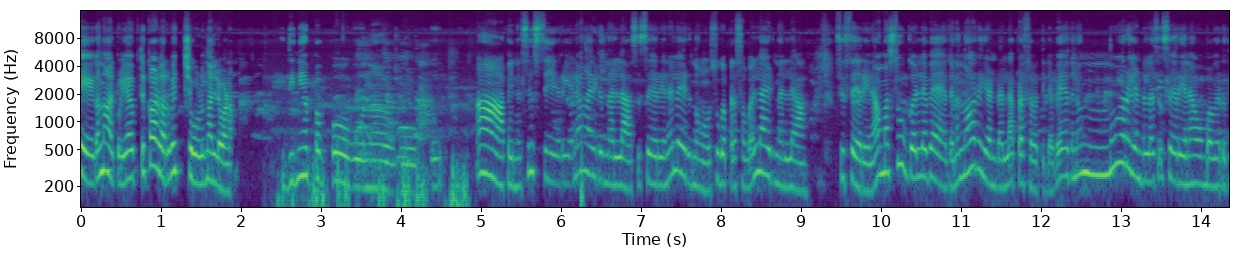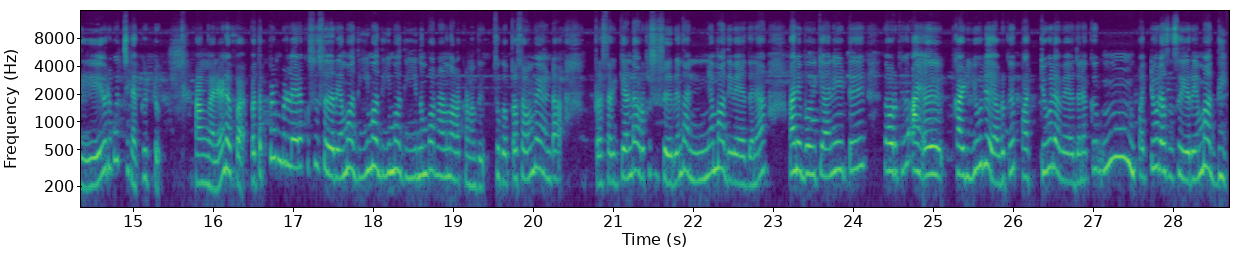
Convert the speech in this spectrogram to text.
വേഗം നാൽപ്പത് കളർ വെച്ചോളൂ നല്ലോണം. ഇതിനി എപ്പോൾ പോകുന്ന പോക്ക്? ആ പിന്നെ സിസേറിയൻ ആയിരുന്നല്ല സിസേറിയൻ സുഖപ്രസവം അല്ലായിരുന്നല്ല സിസേറിയൻ ആകുമ്പോൾ സുഖമല്ല വേദന ഒന്നും അറിയണ്ടല്ല. പ്രസവത്തിന്റെ വേദന ഒന്നും അറിയണ്ടല്ല. സിസേറിയൻ വെറുതെ ഒരു കൊച്ചിനെ കിട്ടും. അങ്ങനെയാണ് ഇപ്പം ഇപ്പോഴത്തെ പെൺപിള്ളേരൊക്കെ സിസേറിയൻ മതി മതി മതി എന്നും പറഞ്ഞാണ് നടക്കണത്. സുഖപ്രസവം വേണ്ട. പ്രസവിക്കേണ്ട അവർക്ക് സിസേറിയൻ തന്നെ മതി. വേദന അനുഭവിക്കാനായിട്ട് അവർക്ക് കഴിയൂലേ. അവർക്ക് പറ്റൂല. വേദനക്ക് പറ്റൂല. സിസേറിയൻ മതി.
